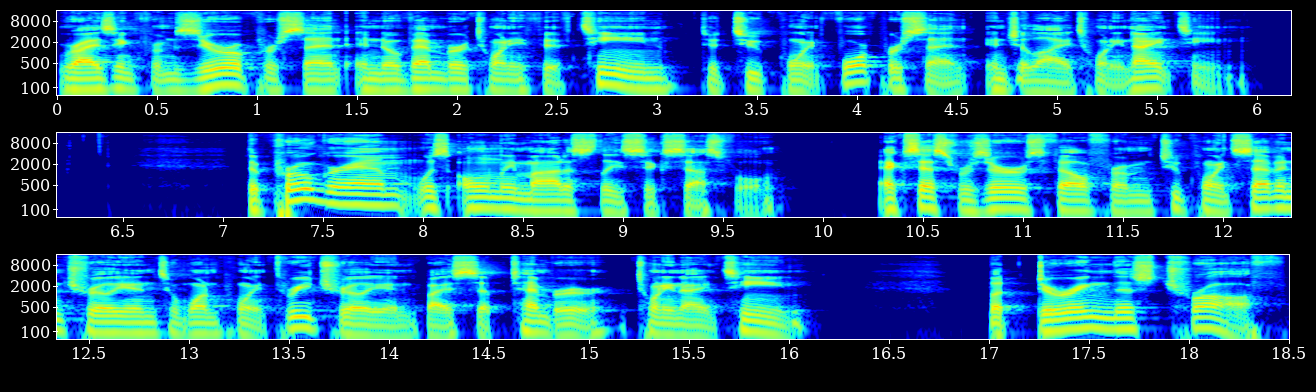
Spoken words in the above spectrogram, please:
rising from 0% in November 2015 to 2.4% in July 2019. The program was only modestly successful, Excess reserves fell from 2.7 trillion to 1.3 trillion by September 2019. But during this trough,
